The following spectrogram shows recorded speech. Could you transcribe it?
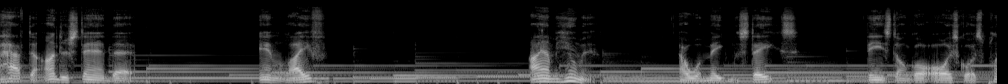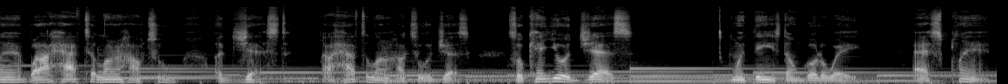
I have to understand that in life, I am human. I will make mistakes. Things don't go always go as planned, but I have to learn how to adjust. I have to learn how to adjust. So, can you adjust when things don't go the way as planned?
